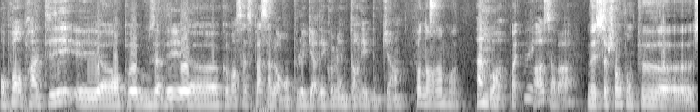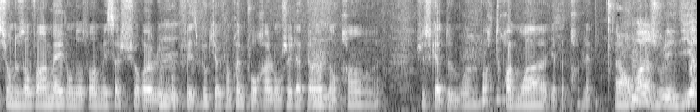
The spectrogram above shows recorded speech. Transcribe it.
On peut emprunter et euh, on peut, vous avez euh, comment ça se passe? Alors, on peut les garder combien de temps les bouquins? Pendant un mois. Un mois? Ouais. Oui. Ah, ça va. Mais sachant qu'on peut, euh, si on nous envoie un mail, on nous envoie un message sur euh, le Mm. groupe Facebook, il n'y a aucun problème pour rallonger la période Mm. d'emprunt jusqu'à deux mois, voire trois mois, il n'y a pas de problème. Alors moi, je voulais dire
